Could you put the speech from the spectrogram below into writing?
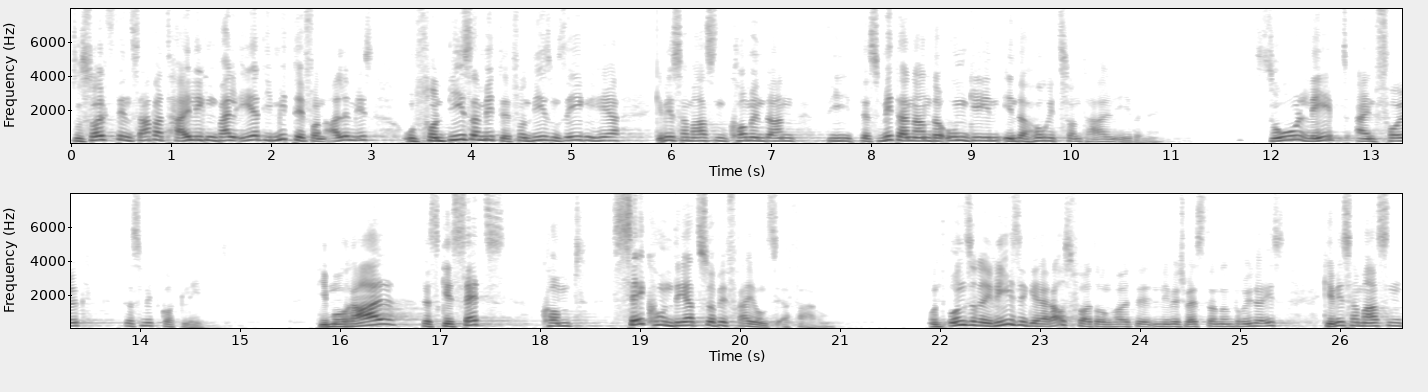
Du sollst den Sabbat heiligen, weil er die Mitte von allem ist. Und von dieser Mitte, von diesem Segen her, gewissermaßen kommen dann die, das Miteinander umgehen in der horizontalen Ebene. So lebt ein Volk, das mit Gott lebt. Die Moral, das Gesetz kommt sekundär zur Befreiungserfahrung. Und unsere riesige Herausforderung heute, liebe Schwestern und Brüder, ist gewissermaßen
